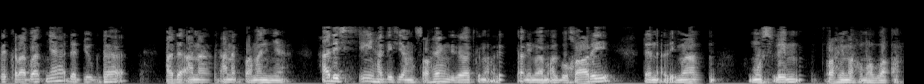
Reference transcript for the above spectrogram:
kerabatnya dan juga ada anak-anak pamannya. Hadis ini hadis yang sahih yang diriwayatkan oleh Imam Al Bukhari dan Al Imam Muslim rahimahumullah.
